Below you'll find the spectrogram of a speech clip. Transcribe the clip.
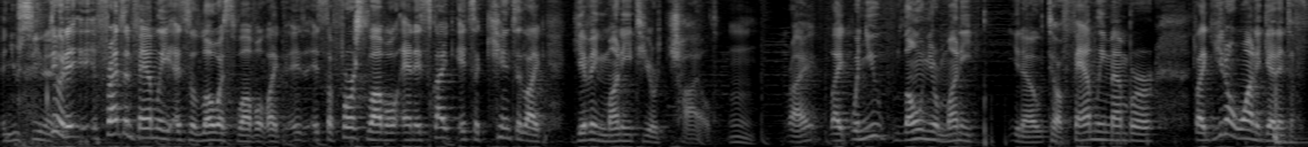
And you've seen it. Dude, it, it- friends and family is the lowest level. Like it, it's the first level, and it's like it's akin to like giving money to your child, mm. right? Like when you loan your money, you know, to a family member, like you don't want to get into f-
